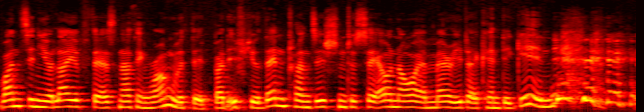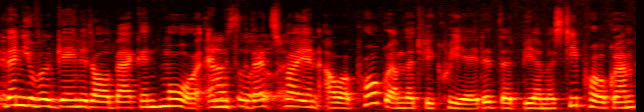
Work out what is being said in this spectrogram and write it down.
once in your life there's nothing wrong with it, but if you then transition to say, oh, now I'm married, I can dig in, then you will gain it all back and more. And that's why in our program that we created, that BMST program,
